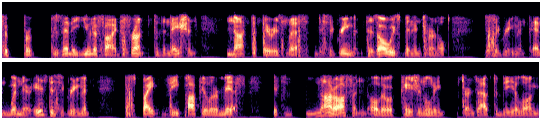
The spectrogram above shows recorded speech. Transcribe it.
to pre- present a unified front to the nation, not that there is less disagreement. There's always been internal disagreement. And when there is disagreement, despite the popular myth, it's not often, although occasionally turns out to be along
